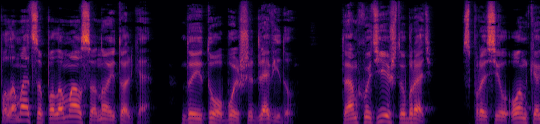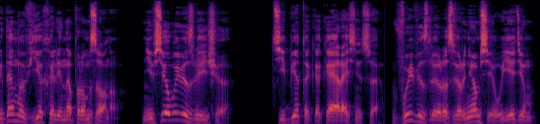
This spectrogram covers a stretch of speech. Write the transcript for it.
Поломаться поломался, но и только. Да и то больше для виду. «Там хоть есть что брать?» – спросил он, когда мы въехали на промзону. «Не все вывезли еще?» «Тебе-то какая разница? Вывезли, развернемся уедем».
